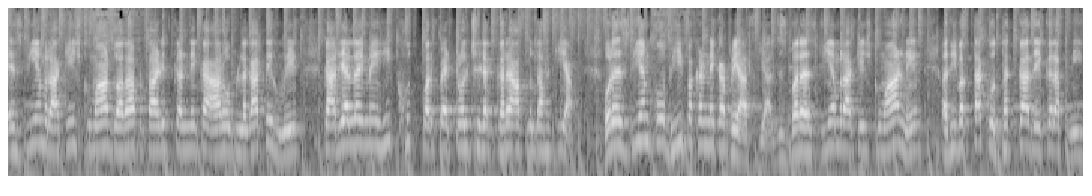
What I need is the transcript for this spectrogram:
एसडीएम राकेश कुमार द्वारा प्रताड़ित करने का आरोप लगाते हुए कार्यालय में ही खुद पर पेट्रोल छिड़क कर आत्मदाह किया और एसडीएम को भी पकड़ने का प्रयास किया, जिस पर एसडीएम राकेश कुमार ने अधिवक्ता को धक्का देकर अपनी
